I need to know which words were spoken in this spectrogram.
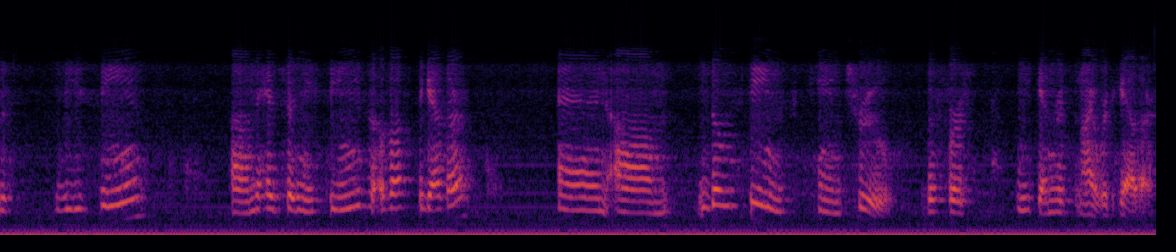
this, these scenes. Um, they had shown me scenes of us together, and um, those scenes came true the first weekend Rich and I were together.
